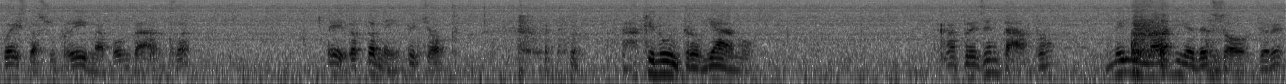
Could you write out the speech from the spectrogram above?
questa suprema abbondanza è esattamente ciò che noi troviamo rappresentato nell'immagine del sorgere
